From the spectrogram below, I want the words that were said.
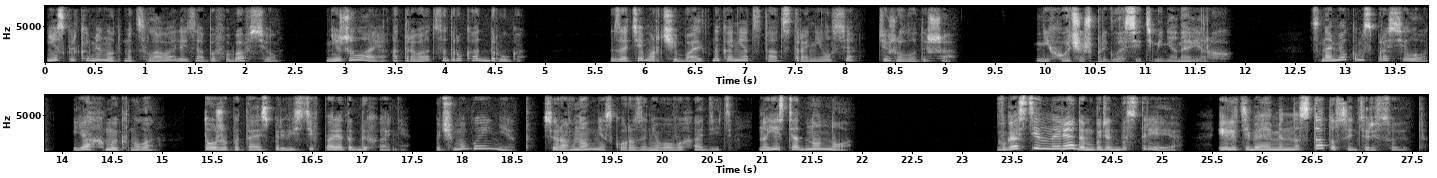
Несколько минут мы целовались, забыв обо всем, не желая отрываться друг от друга. Затем Арчибальд наконец-то отстранился, тяжело дыша. «Не хочешь пригласить меня наверх?» С намеком спросил он. Я хмыкнула, тоже пытаясь привести в порядок дыхание. Почему бы и нет? Все равно мне скоро за него выходить. Но есть одно «но». В гостиной рядом будет быстрее. Или тебя именно статус интересует?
